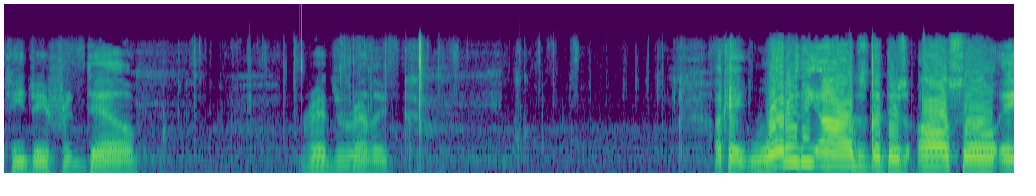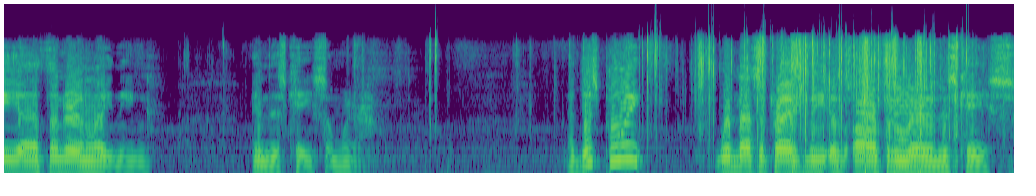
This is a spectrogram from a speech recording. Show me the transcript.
TJ Friedl, Reds Relic. Okay, what are the odds that there's also a uh, Thunder and Lightning in this case somewhere? At this point, would not surprise me if all three are in this case.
